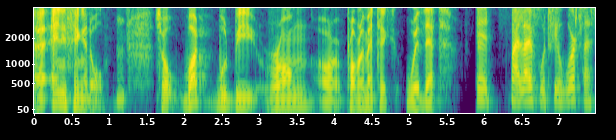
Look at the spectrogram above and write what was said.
uh, anything at all. Mm. So, what would be wrong or problematic with that? It, my life would feel worthless.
